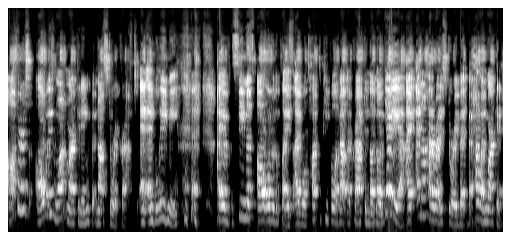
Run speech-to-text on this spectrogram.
Authors always want marketing, but not storycraft. And, and believe me, I have seen this all over the place. I will talk to people about their craft and they'll go, yeah, yeah, yeah, I, I know how to write a story, but, but how do I market it?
